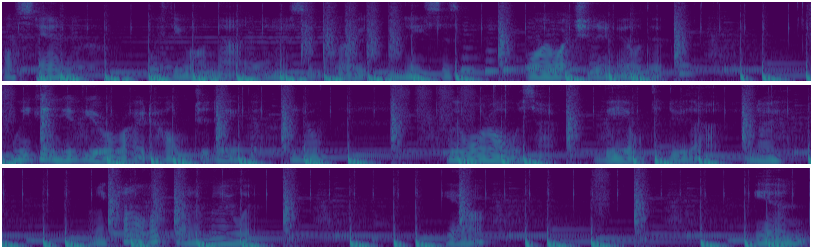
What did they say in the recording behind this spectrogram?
I'll stand with you on that. And I said, Great. And he says, Well, I want you to know that we can give you a ride home today, but you know, we won't always have be able to do that. And I kind of looked at him and I went, Yeah. And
